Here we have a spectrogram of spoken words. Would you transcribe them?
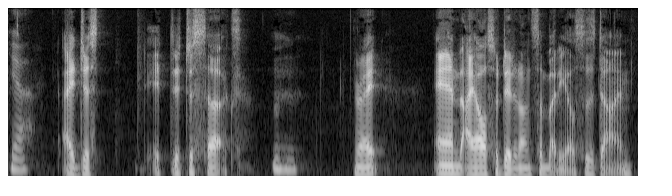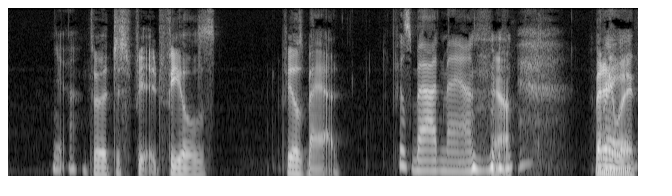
Yeah. I just it it just sucks, Mm-hmm. right? And I also did it on somebody else's dime, Yeah. so it just it feels feels bad. Feels bad, man. Yeah. But Right. anyway,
